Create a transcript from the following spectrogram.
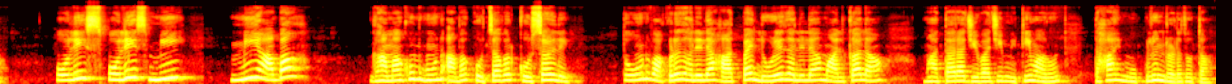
पोलीस पोलीस मी मी आबा? घामाघूम होऊन आबा कोचावर कोसळले. तोंड वाकडं झालेल्या हातपाय लुळे झालेल्या मालकाला म्हातारा जीवाजी मिठी मारून दहाय मोकलून रडत होता.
